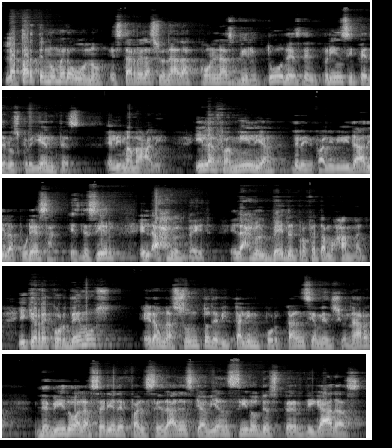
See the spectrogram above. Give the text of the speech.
La parte número uno está relacionada con las virtudes del príncipe de los creyentes, el imam Ali, y la familia de la infalibilidad y la pureza, es decir, el Ahlul Bayt, el Ahlul Bayt del profeta Muhammad, y que recordemos era un asunto de vital importancia mencionar debido a la serie de falsedades que habían sido desperdigadas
